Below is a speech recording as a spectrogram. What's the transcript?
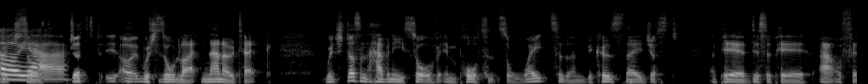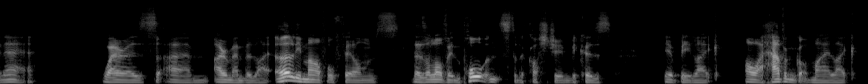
oh yeah, just uh, which is all like nanotech, which doesn't have any sort of importance or weight to them because they just appear, disappear out of thin air. Whereas um, I remember like early Marvel films, there's a lot of importance to the costume because it'd be like, oh, I haven't got my like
